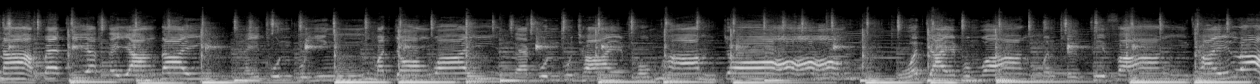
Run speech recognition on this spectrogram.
หน้าแปดเอียดแต่อย่างใด ให้คุณผู้หญิงมาจองไว้ แต่คุณผู้ชายผมห้ามจอง หัวใจผมว่างเหมือนตึกที่สร้างใช้ไล่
